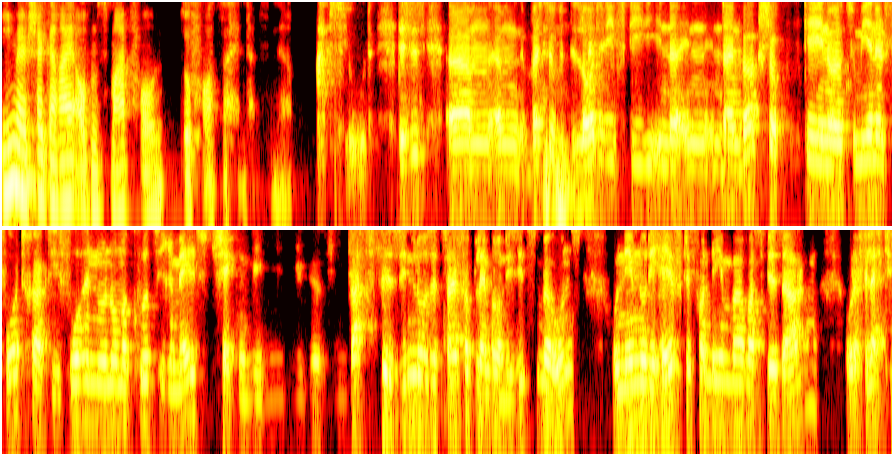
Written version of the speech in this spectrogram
E-Mail-Checkerei auf dem Smartphone sofort sein lassen. Ja. Absolut. Das ist, ähm, ähm, weißt du, Leute, die, die in, de, in, in deinen Workshop gehen oder zu mir in den Vortrag, die vorher nur noch mal kurz ihre Mails checken, wie, wie, was für sinnlose Zeitverplemperung. Die sitzen bei uns und nehmen nur die Hälfte von dem wahr, was wir sagen. Oder vielleicht,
